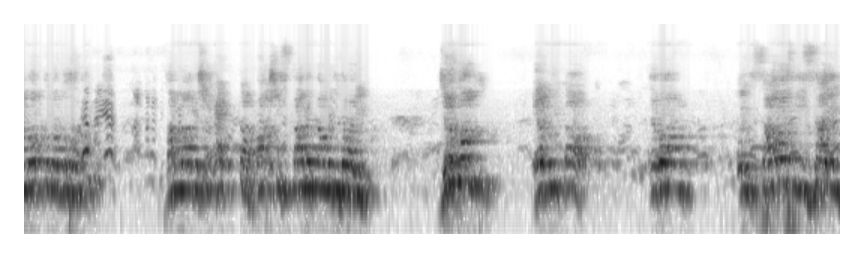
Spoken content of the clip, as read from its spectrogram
লোক বাংলাদেশে একটা বাক্স ইসলামের নামে দিতে পারি। যেরকম আমেরিকা এবং ওই সারাস ইসরায়েল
